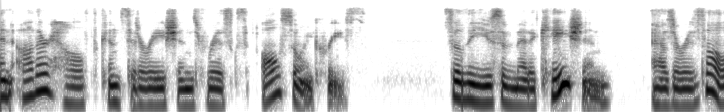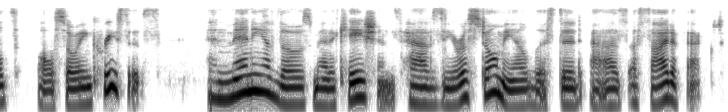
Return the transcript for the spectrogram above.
and other health considerations risks also increase. So the use of medication, as a result, also increases. And many of those medications have xerostomia listed as a side effect.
